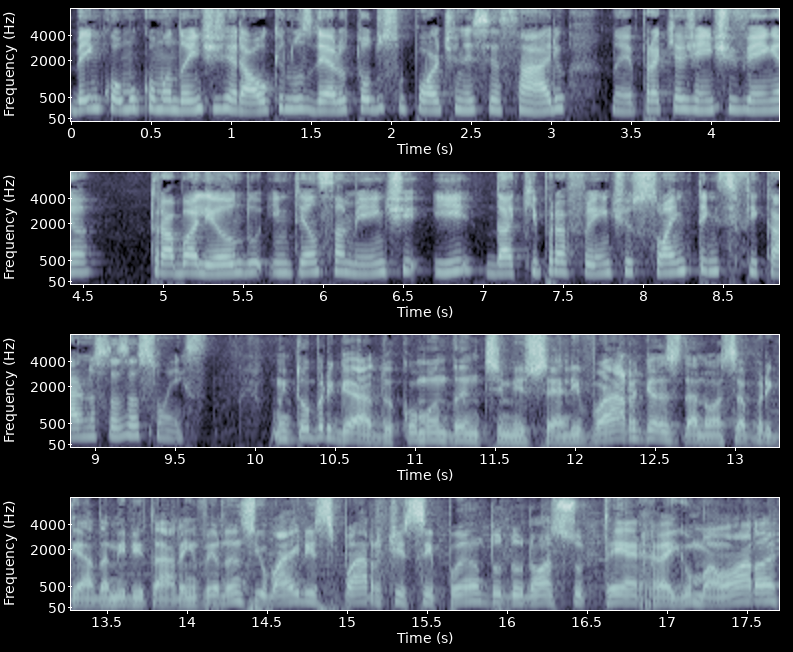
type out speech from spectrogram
bem como o comandante-geral que nos deram todo o suporte necessário né, para que a gente venha trabalhando intensamente e daqui para frente só intensificar nossas ações. Muito obrigado, comandante Michele Vargas, da nossa Brigada Militar em Venâncio Aires, participando do nosso Terra em Uma Hora.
